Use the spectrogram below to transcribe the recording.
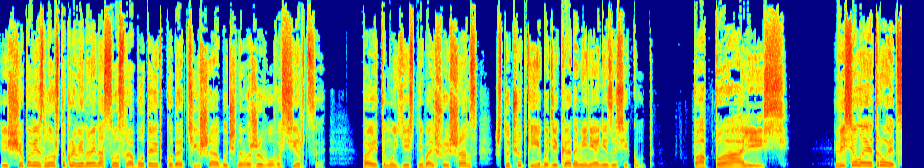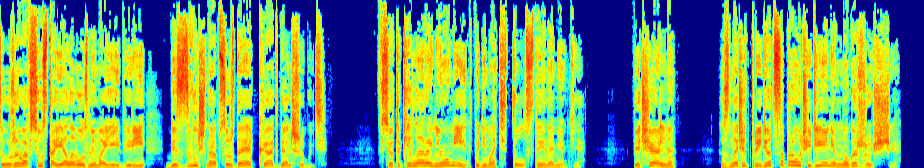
Еще повезло, что кровяной насос работает куда тише обычного живого сердца, поэтому есть небольшой шанс, что чуткие бодикады меня не засекут. Попались! Веселая троица уже вовсю стояла возле моей двери, беззвучно обсуждая, как дальше быть. Все-таки Лара не умеет понимать толстые намеки. Печально. Значит, придется проучить ее немного жестче.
